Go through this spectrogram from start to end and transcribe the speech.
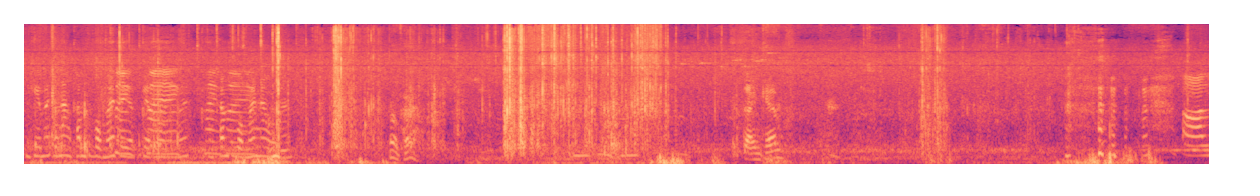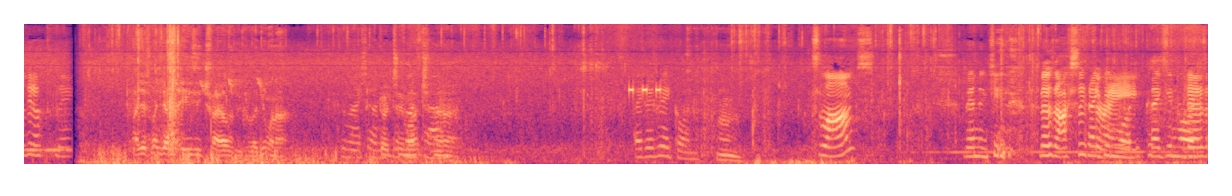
โอเคไหมจะนั่งคำตะบกไหมเตียบเตียบลงไหมไม่คำตะบกไหมนั่งนะ okay. Dame Cam. Oh, little thing. I just went down the easy trails because I didn't want to too much on go the too first much. time. No. ไปเรื่อยๆก่อน Mm. Slums? เดือนหนึ่งชิ้น There's actually ใครกินหมด three. ใครกินหมด There's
